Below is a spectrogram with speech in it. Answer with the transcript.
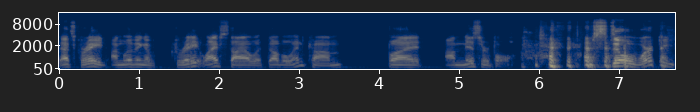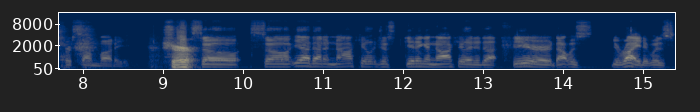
that's great. I'm living a great lifestyle with double income, but I'm miserable. I'm still working for somebody. Sure. So so yeah that inoculate just getting inoculated to that fear that was you're right it was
